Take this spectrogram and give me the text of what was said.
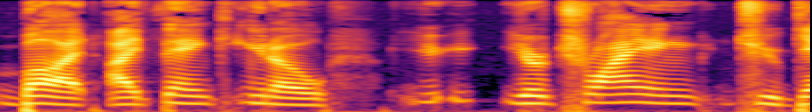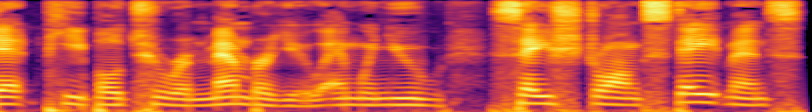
But I think, you know, you're trying to get people to remember you and when you say strong statements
